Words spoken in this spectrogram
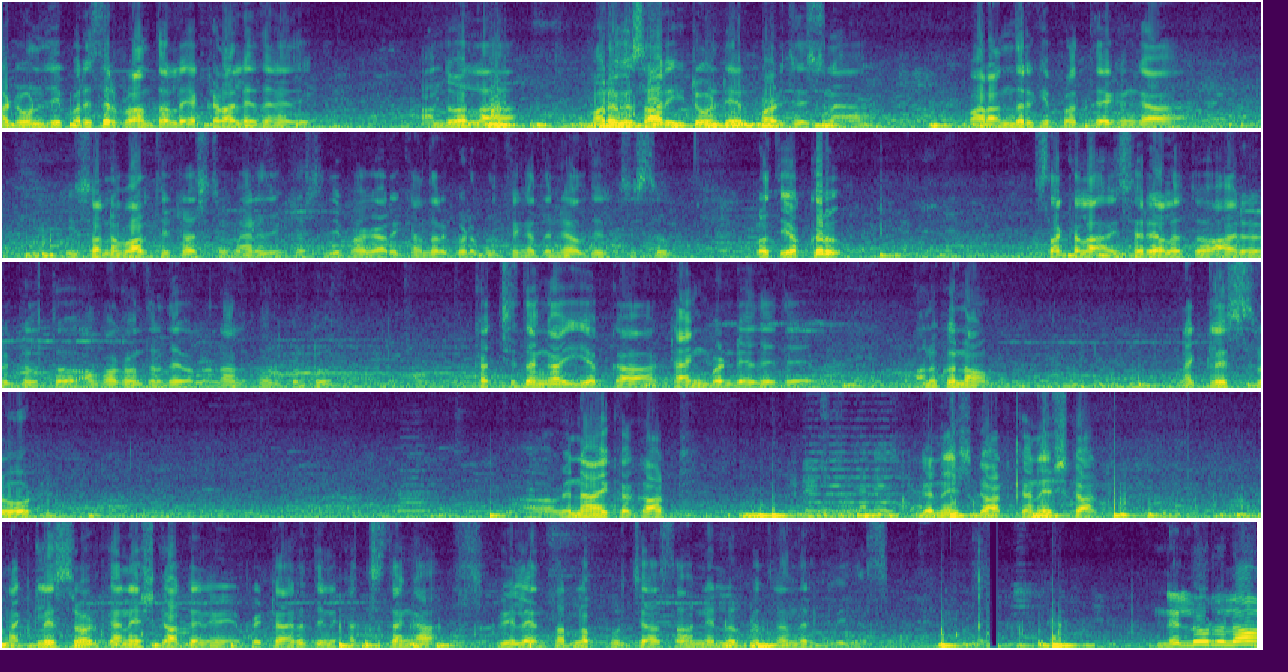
అటువంటిది పరిసర ప్రాంతాల్లో ఎక్కడా లేదనేది. అందువల్ల మరొకసారి ఇటువంటి ఏర్పాటు చేసిన వారందరికీ ప్రత్యేకంగా ఈ Swarnabharati trust managing trust Deepa గారికి అందరికి కూడా ప్రత్యేకంగా ధన్యవాదాలు తెలియజేస్తూ ప్రతి ఒక్కరూ సకల ఐశ్వర్యాలతో ఆరోగ్యాలతో ఆ భగవంతుని దేవుళ్ళు ఉండాలని కోరుకుంటూ ఖచ్చితంగా ఈ యొక్క ట్యాంక్ బండ్ ఏదైతే అనుకున్నాం necklace road Vinayaka ghat Ganesh ghat Ganesh ghat necklace road Ganesh ghat అని పెట్టారు. దీన్ని ఖచ్చితంగా వీలైన త్వరలో పూర్తి చేస్తామని నెల్లూరు ప్రజలందరికీ తెలియజేస్తాం. నెల్లూరులో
